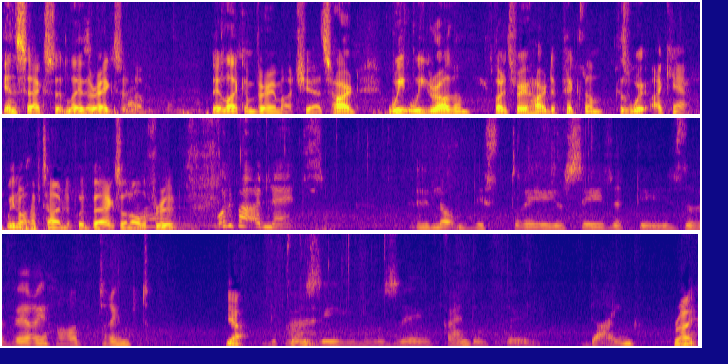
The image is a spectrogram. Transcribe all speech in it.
insects that lay their eggs in them. They like them very much. Yeah, it's hard. We we grow them, but it's very hard to pick them because we I can't. We don't have time to put bags on all the fruit. What about a net? Look, this tree, you see that is uh, very hard trimmed. Yeah. Because he was uh, kind of uh, dying, Right.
